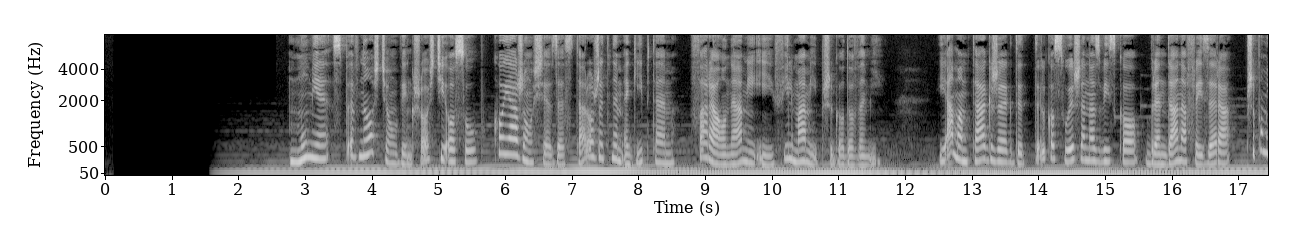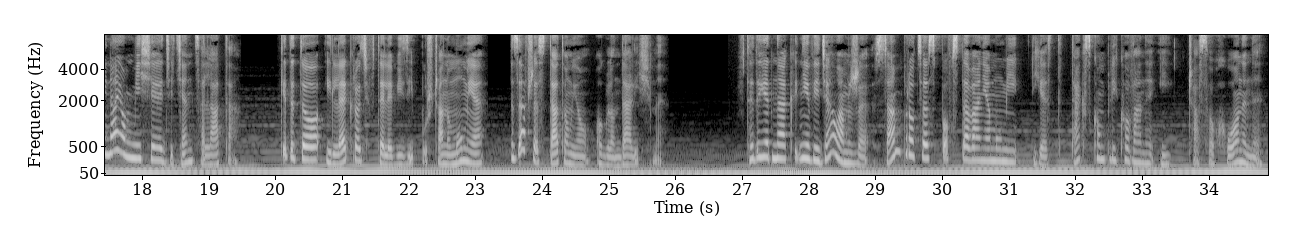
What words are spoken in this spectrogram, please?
Mumie z pewnością większości osób kojarzą się ze starożytnym Egiptem, faraonami i filmami przygodowymi. Ja mam tak, że gdy tylko słyszę nazwisko Brendana Frasera, przypominają mi się dziecięce lata. Kiedy to ilekroć w telewizji puszczano mumię, zawsze z tatą ją oglądaliśmy. Wtedy jednak nie wiedziałam, że sam proces powstawania mumii jest tak skomplikowany i czasochłonny.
